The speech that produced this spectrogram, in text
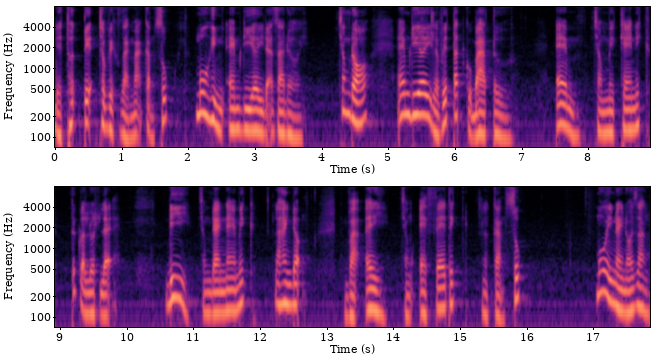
để thuận tiện cho việc giải mã cảm xúc, mô hình MDA đã ra đời. Trong đó, MDA là viết tắt của ba từ M trong mechanic tức là luật lệ, D trong dynamic là hành động và A trong aesthetic là cảm xúc. Mô hình này nói rằng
